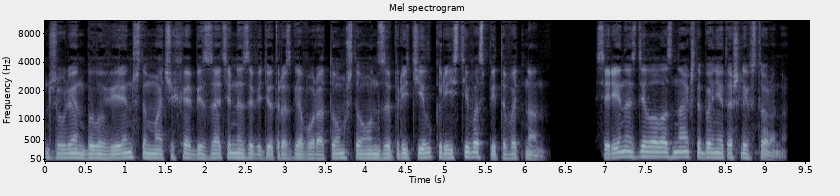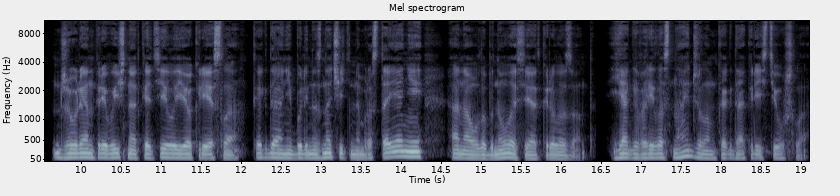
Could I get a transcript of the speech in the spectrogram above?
Джулиан был уверен, что мачеха обязательно заведет разговор о том, что он запретил Кристи воспитывать Нан. Сирена сделала знак, чтобы они отошли в сторону. Джулиан привычно откатил ее кресло. Когда они были на значительном расстоянии, она улыбнулась и открыла зонт. «Я говорила с Найджелом, когда Кристи ушла.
